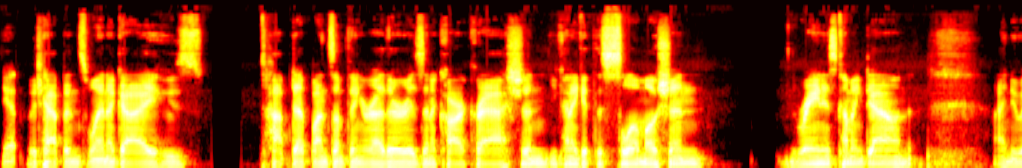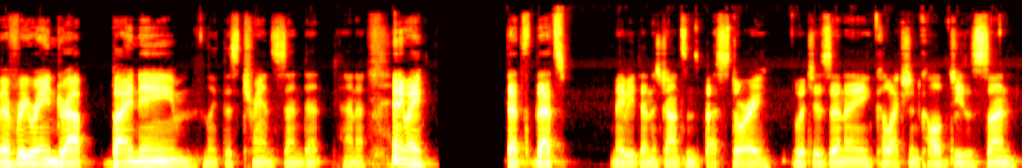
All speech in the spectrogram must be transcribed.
Yep. Which happens when a guy who's hopped up on something or other is in a car crash and you kind of get this slow motion. The rain is coming down. I knew every raindrop by name, like this transcendent kind of. Anyway, that's that's maybe Dennis Johnson's best story, which is in a collection called Jesus Son.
